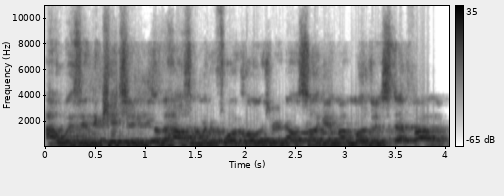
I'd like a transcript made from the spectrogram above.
I was in the kitchen of the house that went in foreclosure and I was hugging my mother and stepfather.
